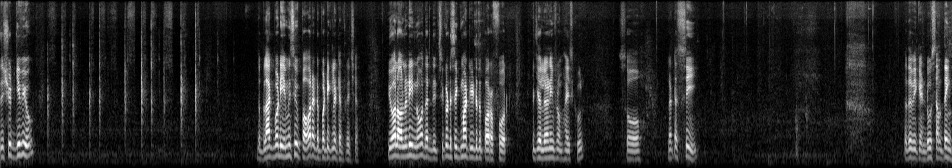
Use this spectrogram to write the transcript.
this should give you the black body emissive power at a particular temperature. You all already know that it is equal to sigma t to the power of 4 which you are learning from high school. So let us see whether we can do something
